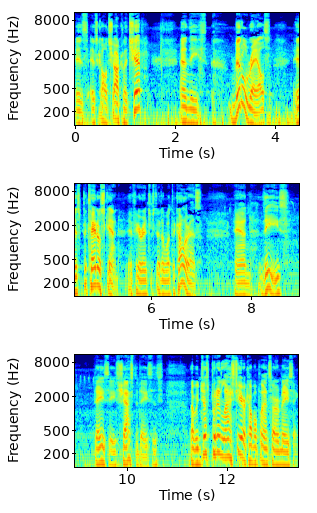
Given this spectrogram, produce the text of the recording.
is is called chocolate chip, and the middle rails is potato skin. If you're interested in what the color is, and these daisies, Shasta daisies, that we just put in last year, a couple plants are amazing.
